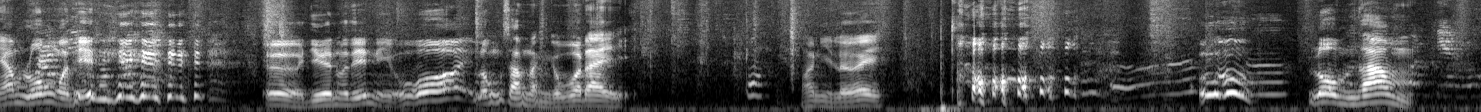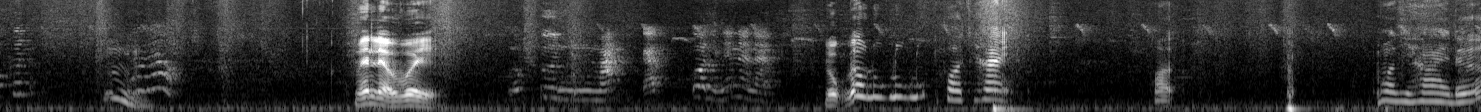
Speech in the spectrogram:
ย้ำลงมาที่นี่เออ ยืนมาที่นี่โอ้ยลงซ้ำนั่นก็บ่ได้มานี่เลยอู้ล่มซ้คนเกียงลุกขึ้นำอืมแม่นแล้วเว้ยลุกขึ้นมัดกับก้นนี่น่ะน่ะลุกแล้วลุกลุกลุกพ่อที่ให้พ่อพ่อที่ให้เด้อ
